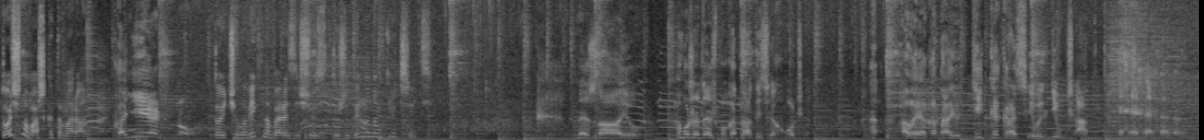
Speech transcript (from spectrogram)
точно ваш катамаран? Звісно. Той чоловік на березі щось дуже дивно нам кричить. Не знаю. А може теж покататися хоче. Але я катаю тільки красивих дівчат.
